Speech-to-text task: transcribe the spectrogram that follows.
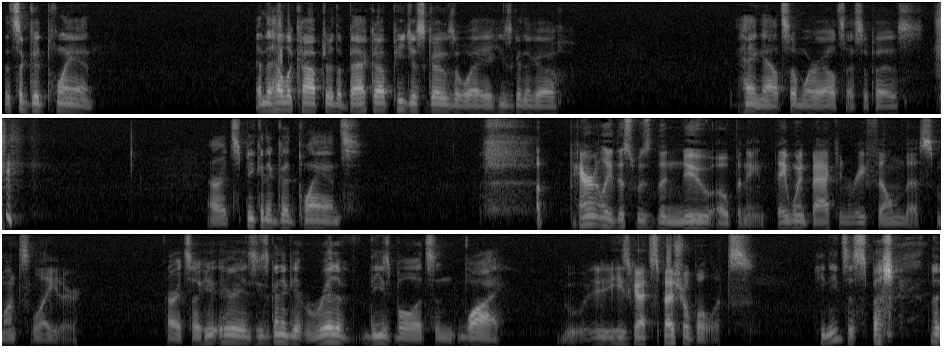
That's a good plan. And the helicopter, the backup, he just goes away. He's going to go hang out somewhere else, I suppose. All right, speaking of good plans, Apparently, this was the new opening. They went back and refilmed this months later. all right, so here, here he is. He's going to get rid of these bullets, and why? He's got special bullets. He needs a special.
